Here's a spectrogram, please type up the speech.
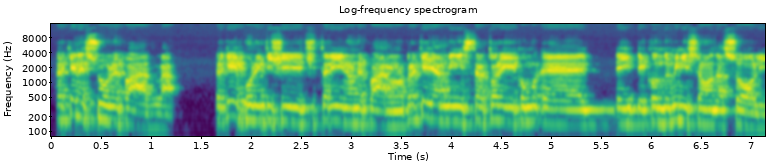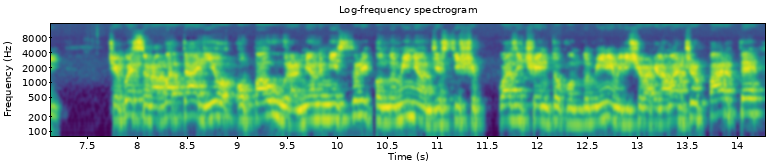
perché nessuno ne parla? Perché i politici cittadini non ne parlano? Perché gli amministratori eh, dei, dei, condomini sono da soli? Cioè questa è una battaglia, io ho paura, il mio amministratore di condominio gestisce quasi 100 condomini. Mi diceva che la maggior parte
